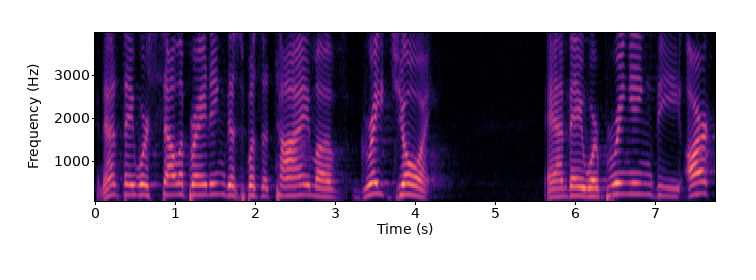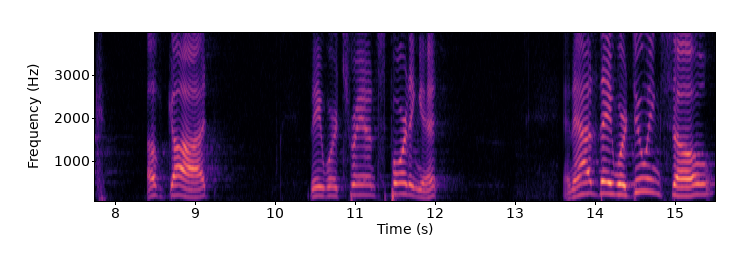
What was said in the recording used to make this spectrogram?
And as they were celebrating, this was a time of great joy. And they were bringing the ark of God, they were transporting it. And as they were doing so,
